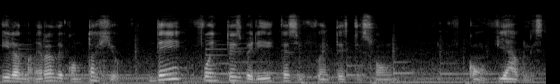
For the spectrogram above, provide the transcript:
y las maneras de contagio de fuentes verídicas y fuentes que son confiables.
